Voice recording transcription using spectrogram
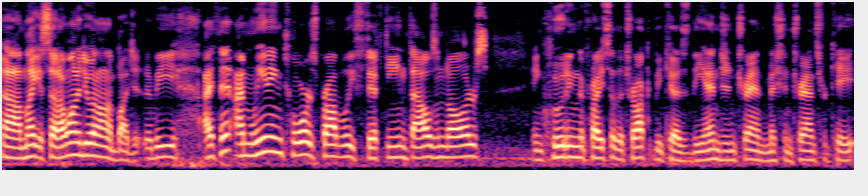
um, like I said, I want to do it on a budget. It'll be, I think I'm leaning towards probably $15,000, including the price of the truck because the engine transmission transfer case,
